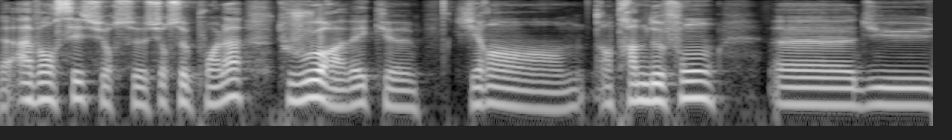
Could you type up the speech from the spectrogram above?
avancer sur ce, point-là, toujours avec, j'irai en, en, trame de fond, euh, du,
